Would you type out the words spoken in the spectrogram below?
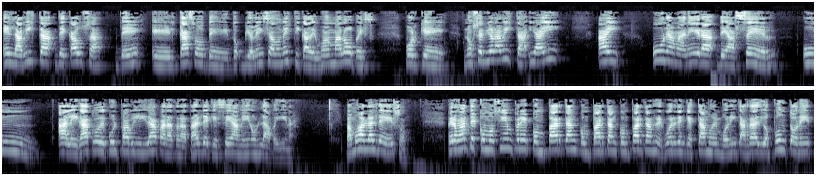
en la vista de causa del de, eh, caso de violencia doméstica de Juanma López, porque no se vio la vista y ahí hay una manera de hacer un alegato de culpabilidad para tratar de que sea menos la pena. Vamos a hablar de eso. Pero antes, como siempre, compartan, compartan, compartan. Recuerden que estamos en bonitasradio.net.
